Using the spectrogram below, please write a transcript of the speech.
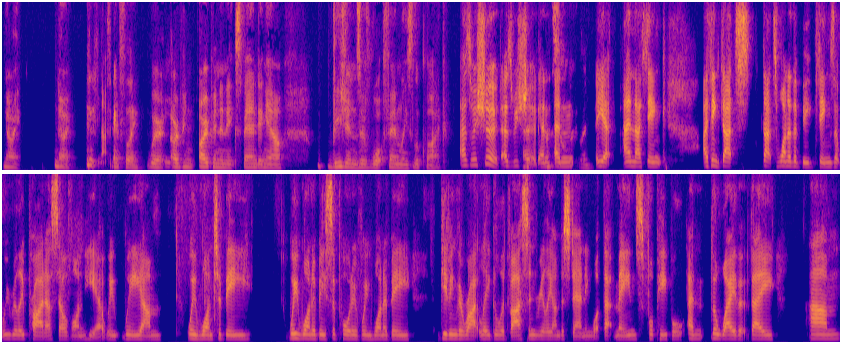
No, no. no. Thankfully, we're yeah. open, open and expanding our visions of what families look like. As we should, as we should, and Absolutely. and yeah, and I think, I think that's that's one of the big things that we really pride ourselves on here. We we um we want to be we want to be supportive. We want to be giving the right legal advice and really understanding what that means for people and the way that they um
